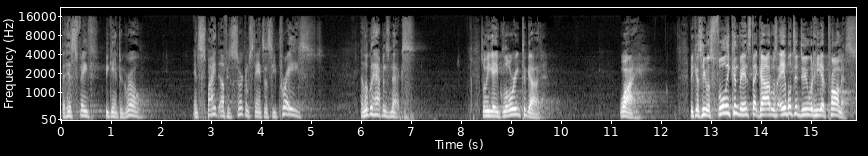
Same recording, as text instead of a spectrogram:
that his faith began to grow. In spite of his circumstances, he praised. And look what happens next. So he gave glory to God. Why? Because he was fully convinced that God was able to do what he had promised.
